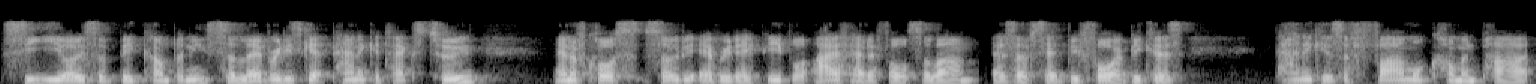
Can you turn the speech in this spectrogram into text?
CEOs of big companies, celebrities get panic attacks too. And of course, so do everyday people. I've had a false alarm, as I've said before, because panic is a far more common part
